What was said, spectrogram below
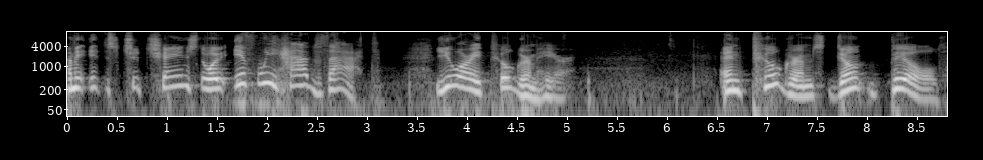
I mean, it's to change the way. If we have that, you are a pilgrim here. And pilgrims don't build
